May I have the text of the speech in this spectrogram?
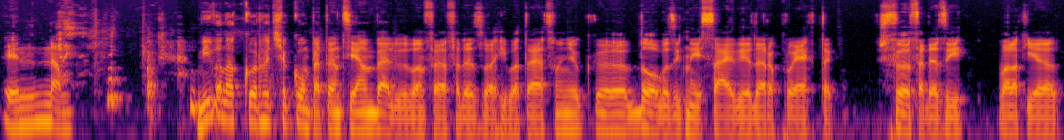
Én nem. Mi van akkor, hogyha kompetencián belül van felfedezve a hiba? Tehát mondjuk dolgozik négy SideBuilder a projektek, és felfedezi valaki a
